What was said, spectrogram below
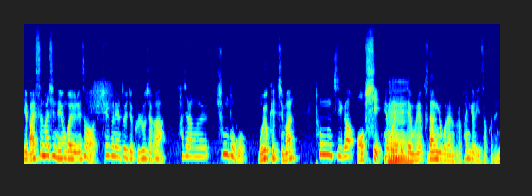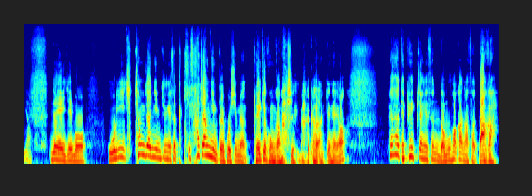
예, 말씀하신 내용 관련해서 최근에도 이제 근로자가 사장을 흉보고 모욕했지만 통지가 없이 해고를 음. 했기 때문에 부당해고라는 그런 판결이 있었거든요. 네, 이제 뭐, 우리 시청자님 중에서 특히 사장님들 보시면 되게 공감하실 것 같긴 해요. 회사 대표 입장에서는 너무 화가 나서 나가!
